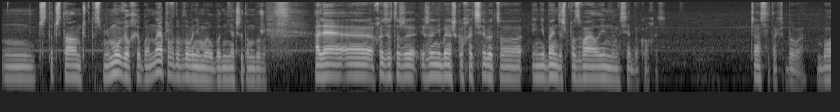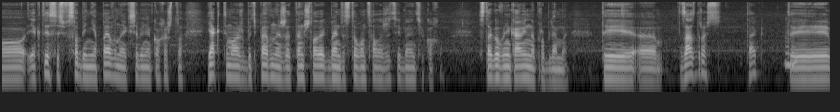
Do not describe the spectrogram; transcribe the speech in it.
mm, czy to czytałem, czy ktoś mi mówił chyba, najprawdopodobniej mówił, bo nie czytam dużo. Ale e, chodzi o to, że jeżeli nie będziesz kochać siebie, to i nie będziesz pozwalał innym siebie kochać. Często tak bywa, bo jak ty jesteś w sobie niepewny, jak siebie nie kochasz, to jak ty możesz być pewny, że ten człowiek będzie z tobą całe życie i będzie cię kochał? Z tego wynikają inne problemy. Ty e, zazdrość, tak? Ty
